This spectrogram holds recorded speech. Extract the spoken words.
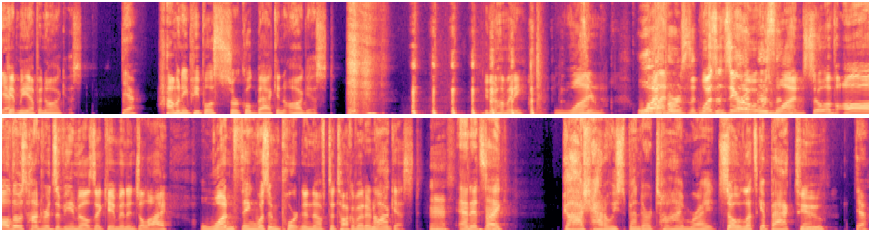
Yeah. Hit me up in August. Yeah. How many people have circled back in August? you know how many? One. One person. Wasn't zero, One it was one. So, of all those hundreds of emails that came in in July, one thing was important enough to talk about in August. Mm. And it's like, gosh, how do we spend our time, right? So, let's get back to Yeah.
